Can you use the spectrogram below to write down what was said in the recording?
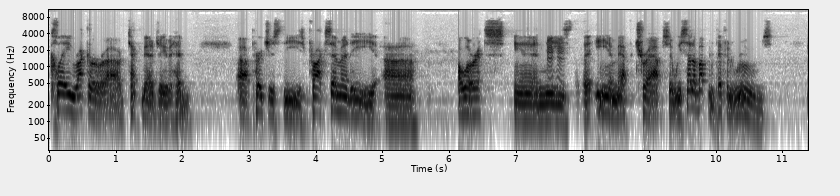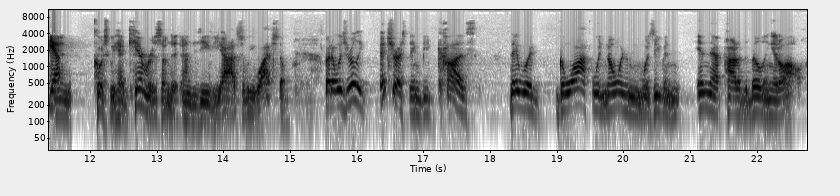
Clay Rucker, uh, tech manager, had uh, purchased these proximity uh, alerts and these uh, EMF traps, and we set them up in different rooms. Yeah. And of course, we had cameras on the on the DVR, so we watched them. But it was really interesting because they would go off when no one was even in that part of the building at all.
